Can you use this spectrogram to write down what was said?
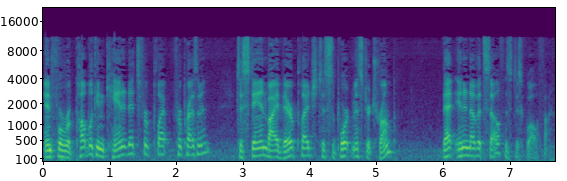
And for Republican candidates for, ple- for president to stand by their pledge to support Mr. Trump that in and of itself is disqualifying.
